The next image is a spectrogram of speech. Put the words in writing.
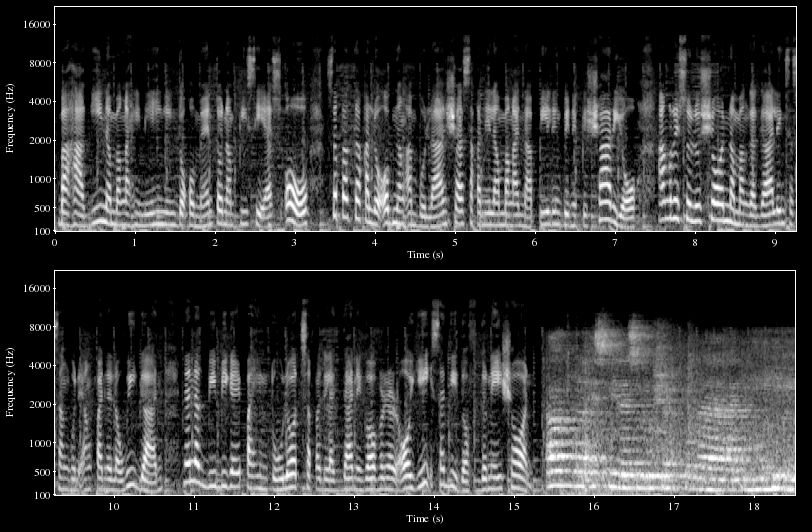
bahagi ng mga hinihinging dokumento ng PCSO sa pagkakaloob ng ambulansya sa kanilang mga napiling benepisyaryo ang resolusyon na manggagaling sa Sangguniang Panlalawigan na nagbibigay pahintulot sa paglagda ni Governor Oyi sa deed of donation. Ang uh, SP resolution po na uh,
